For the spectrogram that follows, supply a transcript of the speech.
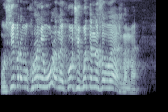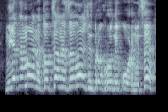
Усі правоохоронні органи хочуть бути незалежними. Ну, як на мене, то ця незалежність правоохоронних органів це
